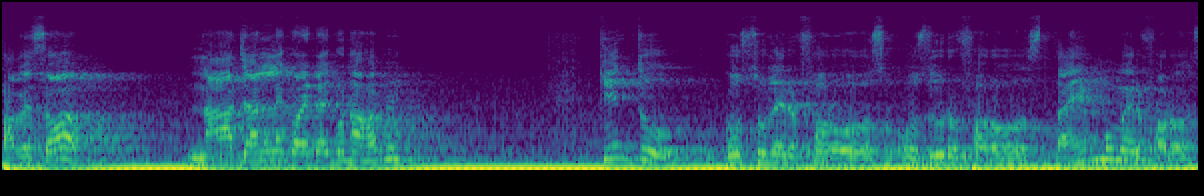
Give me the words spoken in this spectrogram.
হবে সব না জানলে কয়টা গুণা হবে? কিন্তু গোসলের ফরজ, অজুর ফরজ, তাইম্মুমের ফরজ,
